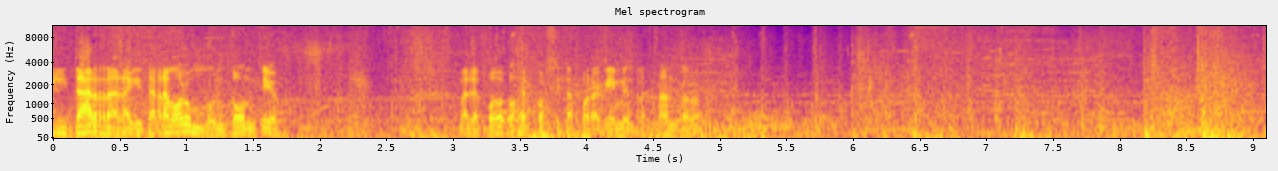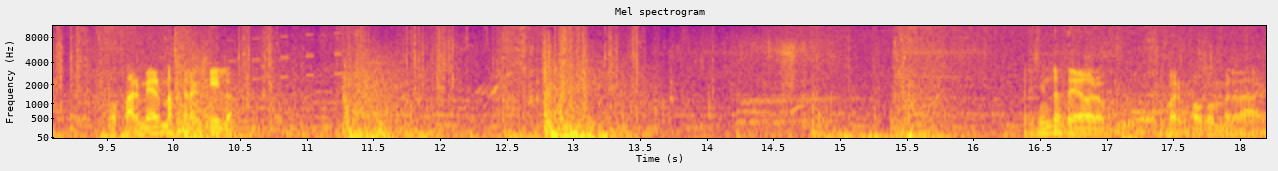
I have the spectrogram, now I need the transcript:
Guitarra, la guitarra mola un montón, tío Vale, puedo coger cositas por aquí mientras tanto, ¿no? farmear más tranquilo 300 de oro Súper poco, en verdad, ¿eh?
